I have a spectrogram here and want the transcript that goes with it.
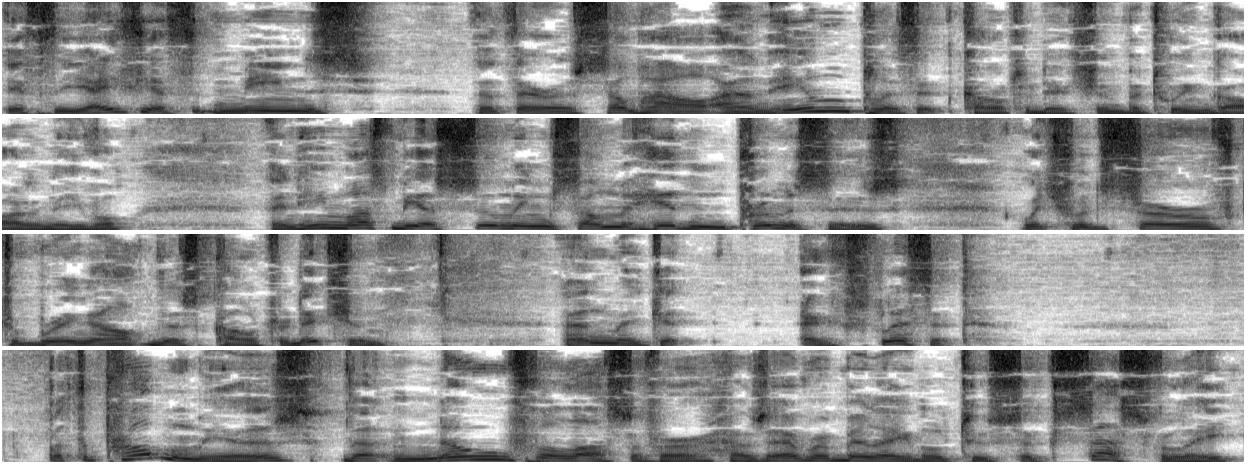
If the atheist means that there is somehow an implicit contradiction between God and evil, then he must be assuming some hidden premises which would serve to bring out this contradiction and make it explicit. But the problem is that no philosopher has ever been able to successfully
